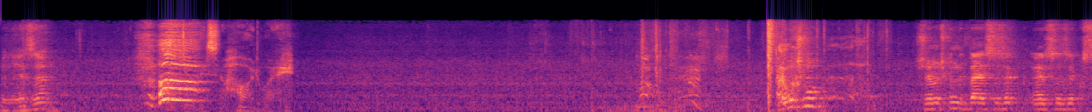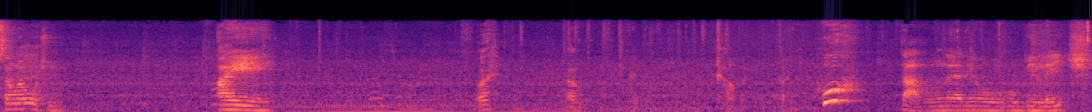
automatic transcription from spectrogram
Beleza. This the hard way. É o último. Geralmente quando dá essa execução é o último. Aí. What? Oh, you. Uh! Tá, vamos ler ali o, o bilhete.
